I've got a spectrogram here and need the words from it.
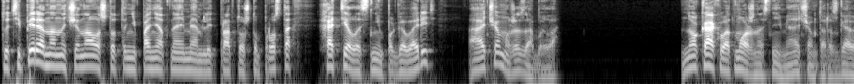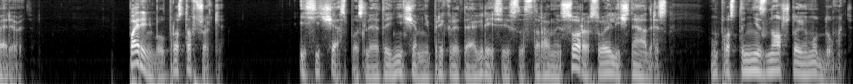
то теперь она начинала что-то непонятное мямлить про то, что просто хотела с ним поговорить, а о чем уже забыла. Но как вот можно с ними о чем-то разговаривать? Парень был просто в шоке. И сейчас, после этой ничем не прикрытой агрессии со стороны ссоры в свой личный адрес, он просто не знал, что ему думать.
